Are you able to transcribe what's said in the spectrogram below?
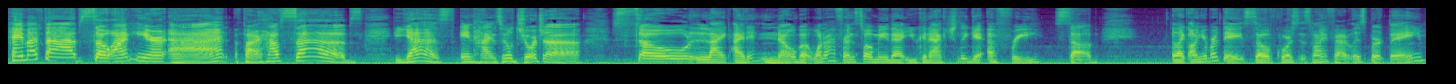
Hey, my fabs. So I'm here at Firehouse Subs. Yes, in Hinesville, Georgia. So, like, I didn't know, but one of my friends told me that you can actually get a free sub, like, on your birthday. So, of course, it's my fabulous birthday.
